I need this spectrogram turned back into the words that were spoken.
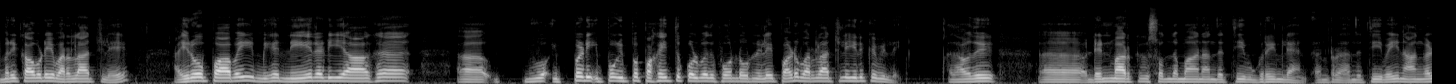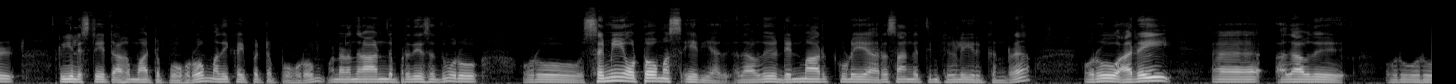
அமெரிக்காவுடைய வரலாற்றிலே ஐரோப்பாவை மிக நேரடியாக இப்படி இப்போ இப்போ பகைத்து கொள்வது போன்ற ஒரு நிலைப்பாடு வரலாற்றிலே இருக்கவில்லை. அதாவது டென்மார்க்கு டென்மார்க்குக்கு சொந்தமான அந்த தீவு கிரீன்லேண்ட் என்ற அந்த தீவை நாங்கள் ரியல் எஸ்டேட்டாக மாற்றப் போகிறோம் அதை கைப்பற்றப் போகிறோம். ஆனால் அந்த அந்த பிரதேசத்தும் ஒரு ஒரு செமி ஓட்டோமஸ் ஏரியா அது. அதாவது டென்மார்க்குடைய அரசாங்கத்தின் கீழே இருக்கின்ற ஒரு அரை அதாவது ஒரு ஒரு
